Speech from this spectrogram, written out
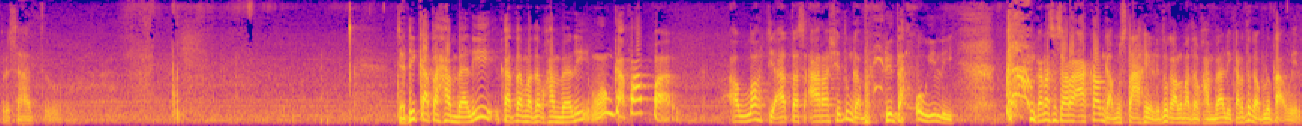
Bersatu. Jadi kata Hambali, kata Madhab Hambali, oh nggak apa-apa. Allah di atas aras itu nggak perlu ditawili karena secara akal nggak mustahil itu kalau Madhab Hambali karena itu nggak perlu takwil.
